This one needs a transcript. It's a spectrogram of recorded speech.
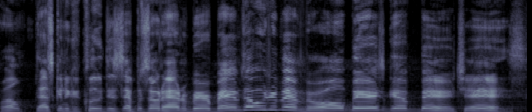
Well, that's going to conclude this episode of Having a Beer Bamms. Always remember, old beer is good beer. Cheers.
